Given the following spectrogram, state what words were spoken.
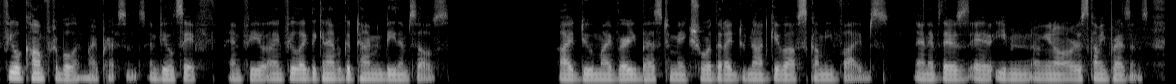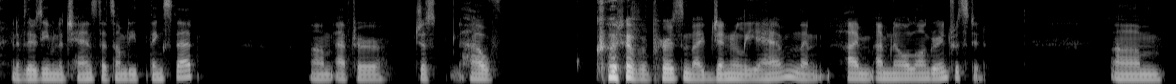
feel comfortable in my presence and feel safe and feel and feel like they can have a good time and be themselves. I do my very best to make sure that I do not give off scummy vibes. And if there's a, even you know or a scummy presence, and if there's even a chance that somebody thinks that, um, after just how good of a person I generally am, then I'm I'm no longer interested. Um,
